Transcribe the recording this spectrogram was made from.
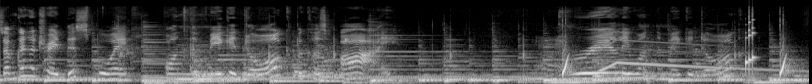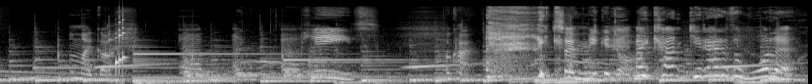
So I'm going to trade this boy on the mega dog because I really want the mega dog. Oh my gosh. Um, I, uh, Please. Okay. so mega dog. I can't get out of the water.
